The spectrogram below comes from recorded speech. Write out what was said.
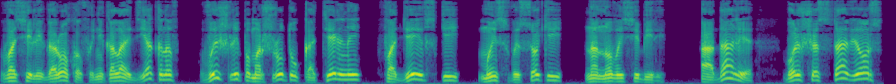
Василий Горохов и Николай Дьяконов, вышли по маршруту Котельный, Фадеевский, мыс Высокий на Новой Сибири. А далее больше ста верст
